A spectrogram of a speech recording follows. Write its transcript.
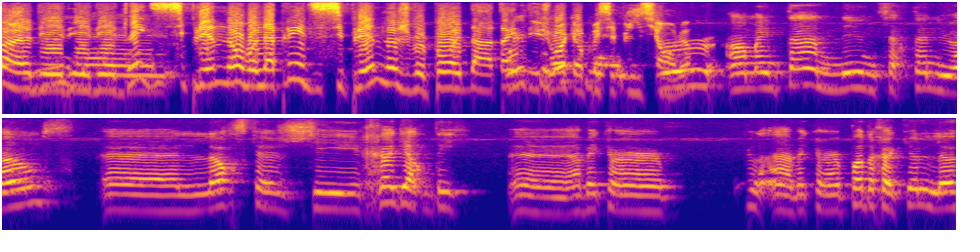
hein, des, des, des, indisciplines. on va l'appeler indiscipline. Là, je ne veux pas être dans la tête des joueurs qui ont pris ces punitions-là. En même temps, amener une certaine nuance. lorsque j'ai regardé avec, un, avec un pas de recul là,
